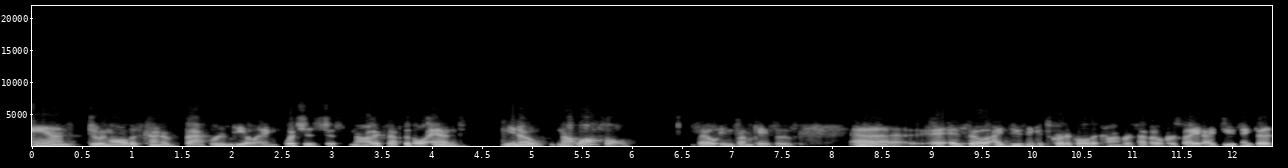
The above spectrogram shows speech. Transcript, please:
and doing all this kind of backroom dealing, which is just not acceptable and, you know, not lawful. So in some cases. Uh, so I do think it's critical that Congress have oversight. I do think that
